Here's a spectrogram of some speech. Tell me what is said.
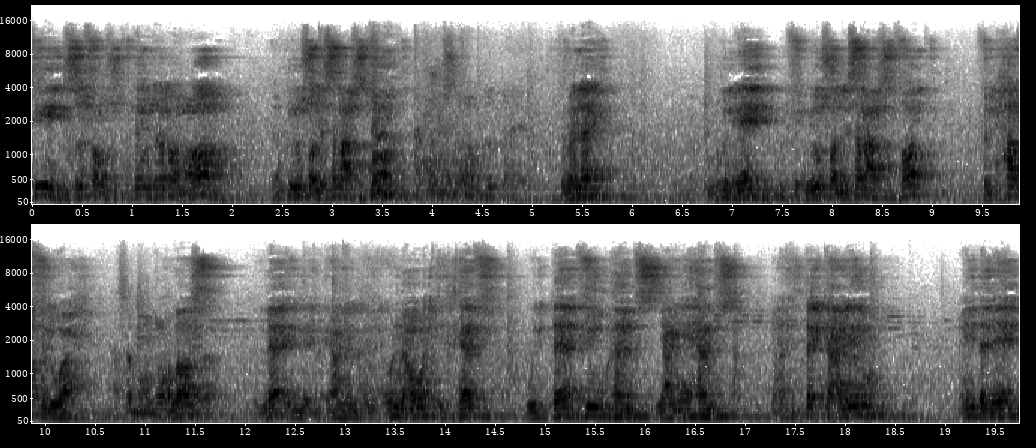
فيه صفة وصفتين وثلاثه آه ممكن يوصل لسبع صفات. خد بالك ممكن إيه؟ بيوصل لسبع صفات في الحرف الواحد. حسب موضوع خلاص؟ لا يعني قلنا هو الكاف والتاء فيهم همس. يعني إيه همس؟ يعني تتك عليهم عند الإيه؟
